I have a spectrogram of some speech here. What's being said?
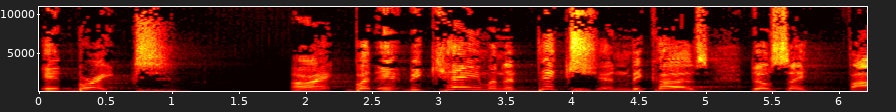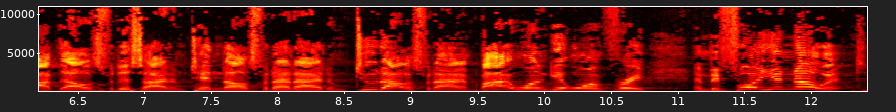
it breaks. All right. But it became an addiction because they'll say $5 for this item, $10 for that item, $2 for that item, buy one, get one free. And before you know it,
